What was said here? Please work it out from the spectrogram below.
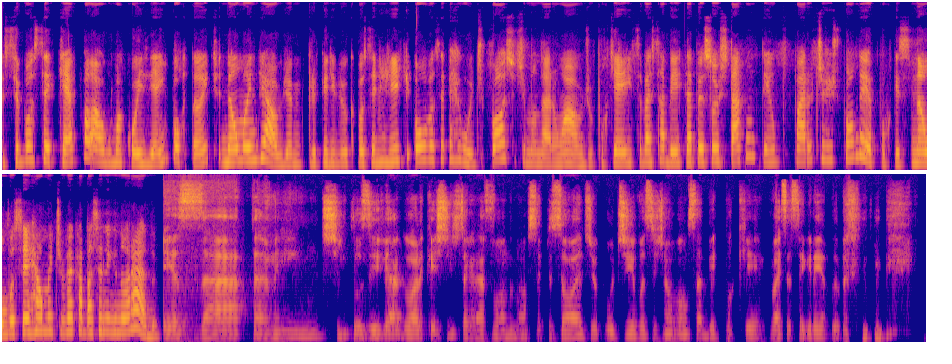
se você quer falar alguma coisa e é importante, não mande áudio. É preferível que você digite ou você pergunte: posso te mandar um áudio? Porque aí você vai saber se a pessoa está com tempo para te responder. Porque senão você realmente vai acabar sendo ignorado. Exatamente. Inclusive, agora que a gente está gravando o nosso episódio, o dia vocês não vão saber porque vai ser segredo.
